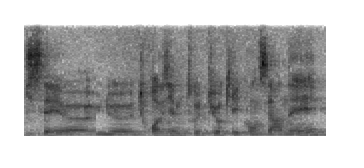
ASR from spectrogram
C'est euh, une troisième structure qui est concernée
